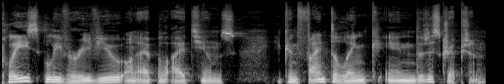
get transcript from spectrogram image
please leave a review on Apple iTunes. You can find the link in the description.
